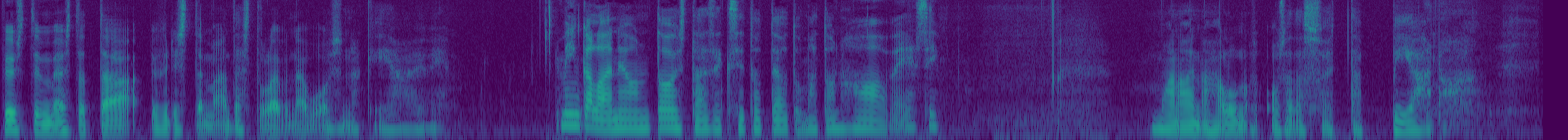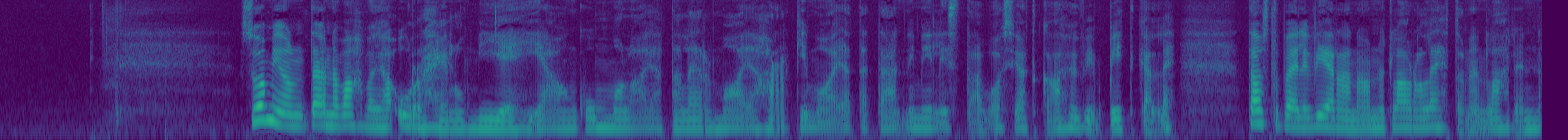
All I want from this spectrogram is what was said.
pystyn myös tota, yhdistämään tässä tulevina vuosinakin ihan hyvin. Minkälainen on toistaiseksi toteutumaton haaveesi? Mä oon aina halunnut osata soittaa pianoa. Suomi on täynnä vahvoja urheilumiehiä, on Kummolaa ja Talermoa ja Harkimoa ja tätä nimilistaa voisi jatkaa hyvin pitkälle. Taustapeilin vieraana on nyt Laura Lehtonen, Lahden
